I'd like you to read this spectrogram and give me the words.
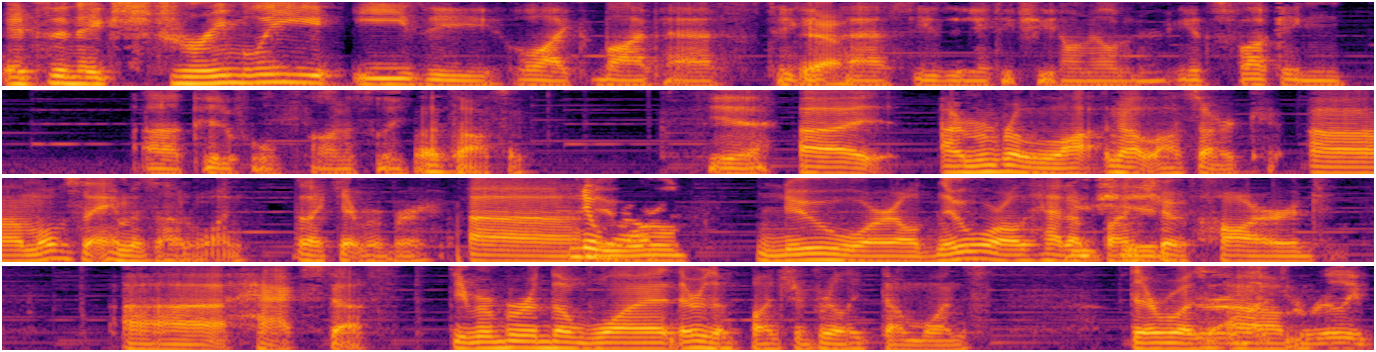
it's an extremely easy like bypass to get Yeah. past easy anti cheat on Elden Ring. It's fucking uh, pitiful, honestly. That's awesome. Yeah. Uh I remember a lot not Lost Ark. Um what was the Amazon one that I can't remember? Uh New New World. World. New World. New World had a bunch shit. of hard uh hack stuff. Do you remember the one there was a bunch of really dumb ones. There was There were a um really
